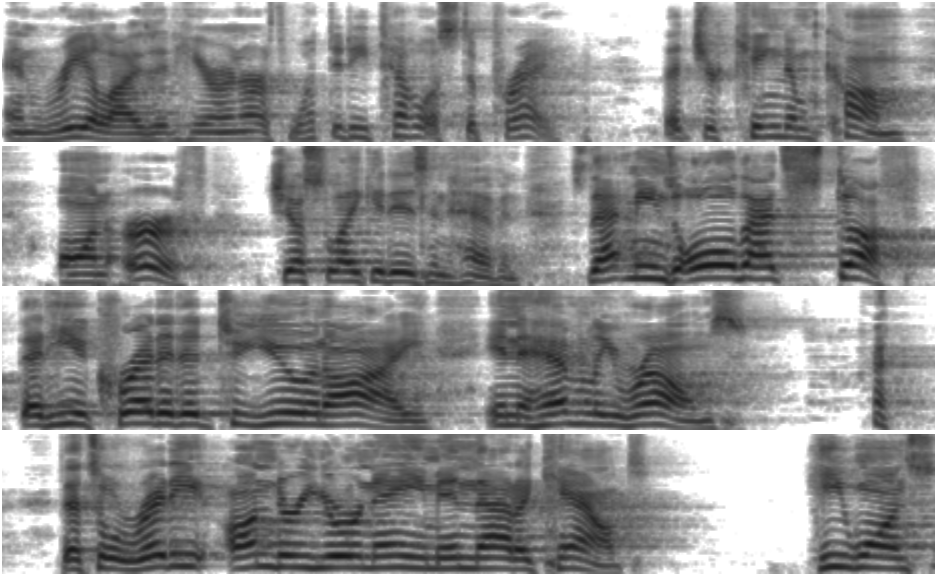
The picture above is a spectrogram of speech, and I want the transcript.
and realize it here on earth. What did He tell us to pray? That your kingdom come on earth just like it is in heaven. So that means all that stuff that He accredited to you and I in the heavenly realms that's already under your name in that account. He wants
